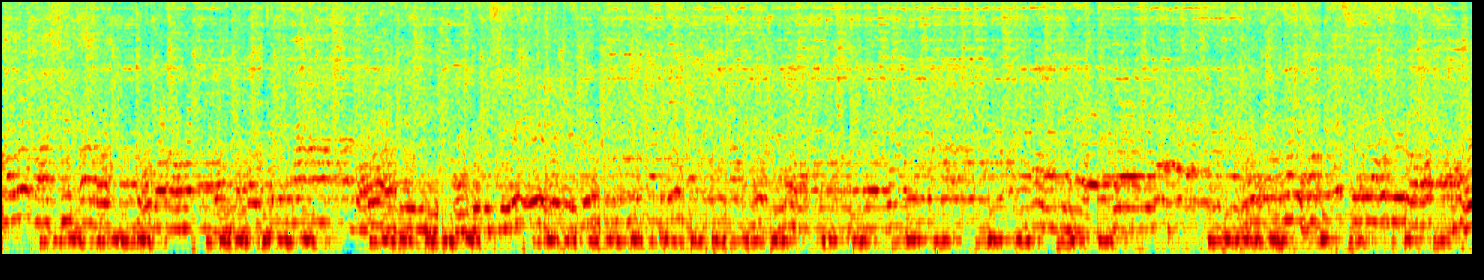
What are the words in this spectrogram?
ভালোবাসি ভালো তোমার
